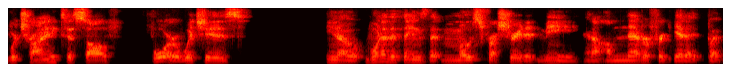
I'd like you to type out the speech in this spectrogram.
we're trying to solve for which is you know, one of the things that most frustrated me, and I'll, I'll never forget it, but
